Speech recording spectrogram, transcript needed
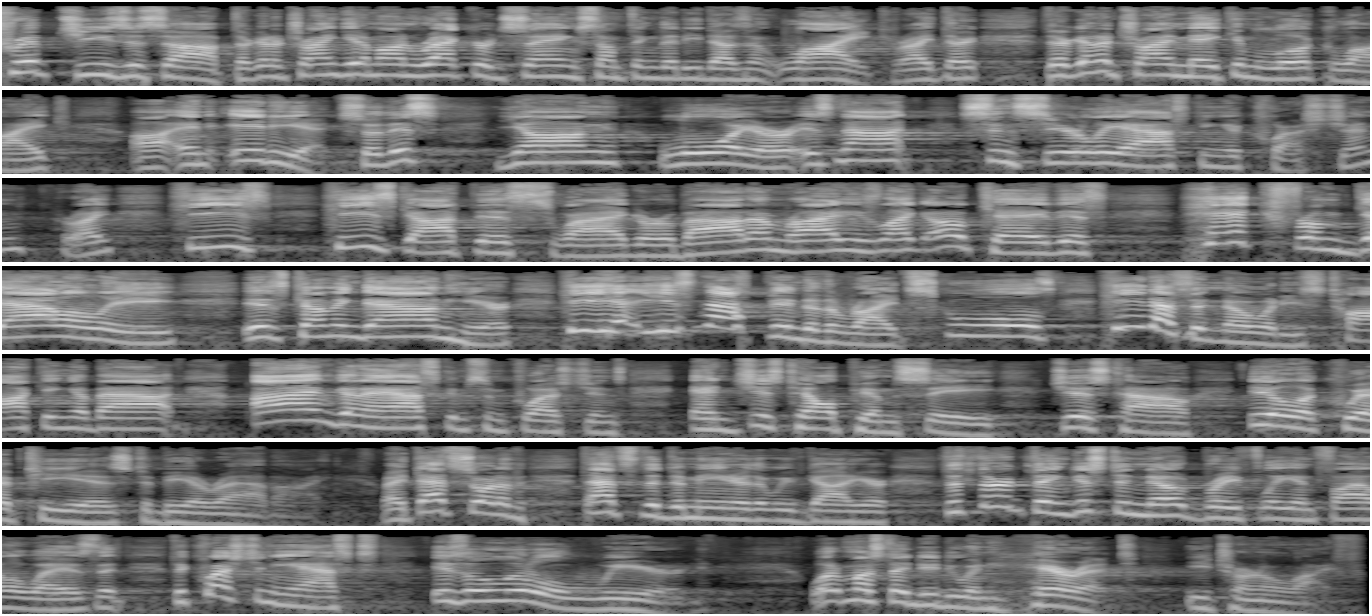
trip Jesus up. They're going to try and get him on record saying something that he doesn't like, right? They're, they're going to try and make him look like uh, an idiot. So this young lawyer is not sincerely asking a question, right? He's, he's got this swagger about him, right? He's like, okay, this hick from Galilee is coming down here. He, he's not been to the right schools. He doesn't know what he's talking about. I'm going to ask him some questions and just help him see just how ill equipped he is to be a rabbi. Right? That's sort of, that's the demeanor that we've got here. The third thing, just to note briefly and file away, is that the question he asks is a little weird. What must I do to inherit eternal life?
